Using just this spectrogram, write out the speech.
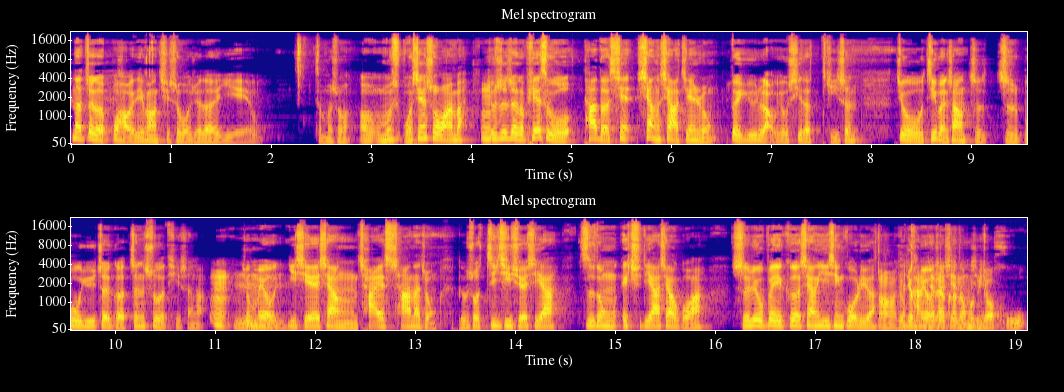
那这个不好的地方，其实我觉得也怎么说？哦，我们我先说完吧。嗯就是这个 PS 五它的线向下兼容，对于老游戏的提升，就基本上止止步于这个帧数的提升了。嗯，就没有一些像 x S x 那种，比如说机器学习啊、自动 HDR 效果啊、十六倍各项异性过滤啊，啊，它就没有看起来可能会比这些东西。较糊。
